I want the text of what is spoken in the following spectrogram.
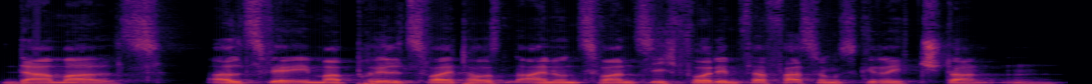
damals, als wir im April 2021 vor dem Verfassungsgericht standen.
